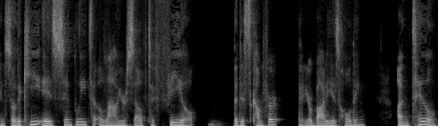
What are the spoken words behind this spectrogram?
And so the key is simply to allow yourself to feel the discomfort that your body is holding until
